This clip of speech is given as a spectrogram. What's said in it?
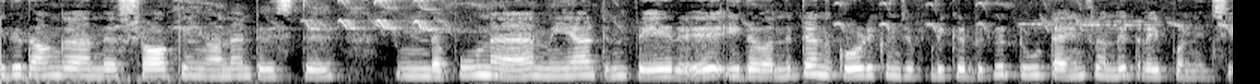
இதுதாங்க அந்த ஷாக்கிங்கான ட்விஸ்ட்டு இந்த பூனை மியாட்டுன்னு பேர். இதை வந்துட்டு அந்த கோழி குஞ்சு பிடிக்கிறதுக்கு டூ டைம்ஸ் வந்து ட்ரை பண்ணுச்சு.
